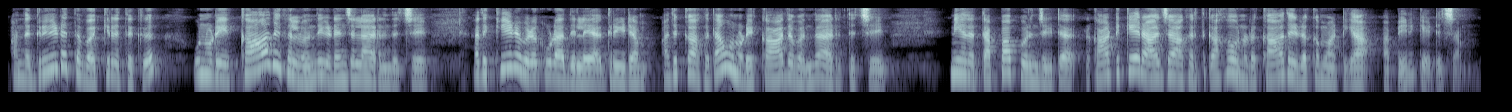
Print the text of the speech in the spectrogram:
அந்த கிரீடத்தை வைக்கிறதுக்கு உன்னுடைய காதுகள் வந்து இடைஞ்சலாக இருந்துச்சு. அது கீழே விடக்கூடாது இல்லையா கிரீடம்? அதுக்காக தான் உன்னுடைய காதை வந்து அறுத்துச்சு. நீ அதை தப்பாக புரிஞ்சுக்கிட்ட. காட்டுக்கே ராஜா ஆகிறதுக்காக உன்னோட காதை இழக்க மாட்டியா? அப்படின்னு கேட்டுச்சான்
